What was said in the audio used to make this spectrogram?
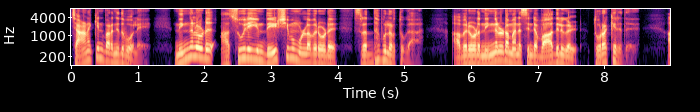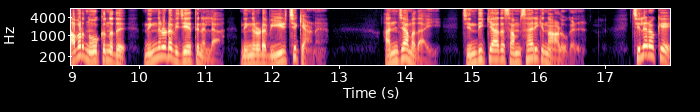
ചാണക്യൻ പറഞ്ഞതുപോലെ നിങ്ങളോട് അസൂയയും ദേഷ്യവുമുള്ളവരോട് ശ്രദ്ധ പുലർത്തുക. അവരോട് നിങ്ങളുടെ മനസ്സിന്റെ വാതിലുകൾ തുറക്കരുത്. അവർ നോക്കുന്നത് നിങ്ങളുടെ വിജയത്തിനല്ല നിങ്ങളുടെ വീഴ്ചയ്ക്കാണ്. അഞ്ചാമതായി ചിന്തിക്കാതെ സംസാരിക്കുന്ന ആളുകൾ. ചിലരൊക്കെ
